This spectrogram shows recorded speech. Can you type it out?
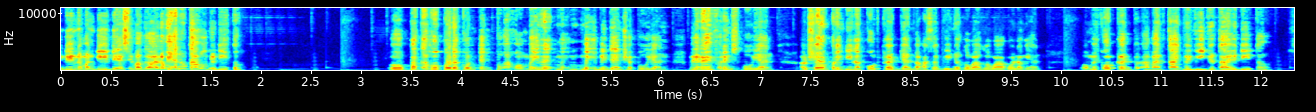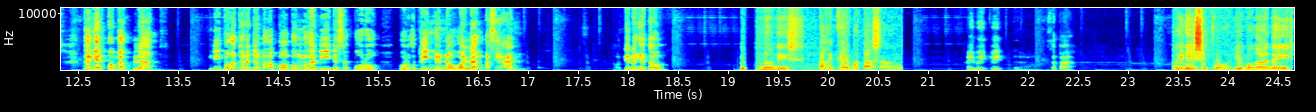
Hindi naman DDS si Magalong. Eh, anong tawag nyo dito? O, pag ako po nag-content po ako, may, may, may ebidensya po yan. May reference po yan. At syempre, hindi lang code card yan. Baka sabihin nyo, gawa-gawa ko lang yan. O, may code card, uh, tayo, may video tayo dito. Ganyan po mag-vlog. Hindi po katulad ng mga bobong mga DDS sa puro, puro opinion na walang basihan. O, tingnan nyo to. noon is, bakit kaya mataas ang, Ay, wait, wait. Uh, isa pa. ang iniisip ko, yung mga nai,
